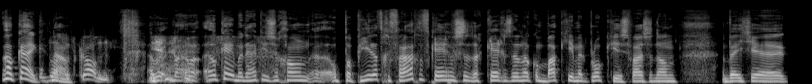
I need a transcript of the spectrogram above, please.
Oh, kijk. Omdat nou. het kan. Oké, maar dan heb je ze gewoon uh, op papier dat gevraagd? Of kregen ze, kregen ze dan ook een bakje met blokjes waar ze dan een beetje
